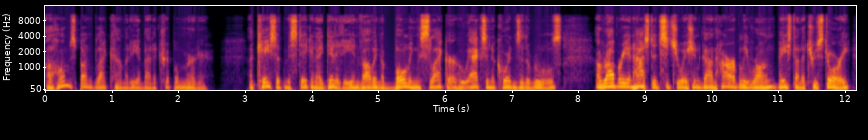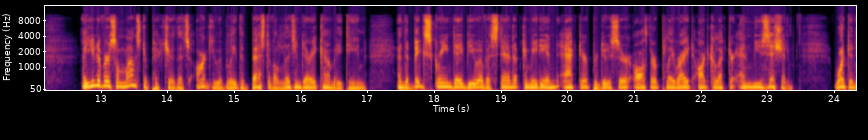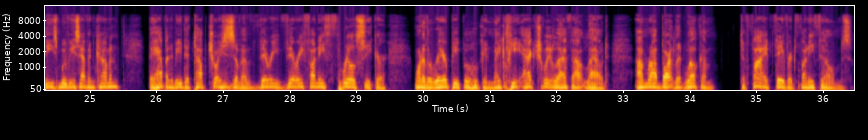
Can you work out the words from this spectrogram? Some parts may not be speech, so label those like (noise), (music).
a homespun black comedy about a triple murder, a case of mistaken identity involving a bowling slacker who acts in accordance with the rules, a robbery and hostage situation gone horribly wrong based on a true story, a universal monster picture that's arguably the best of a legendary comedy team, and the big screen debut of a stand up comedian, actor, producer, author, playwright, art collector, and musician. What do these movies have in common? They happen to be the top choices of a very, very funny thrill seeker, one of the rare people who can make (laughs) me actually laugh out loud. I'm Rob Bartlett. Welcome to Five Favorite Funny Films.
